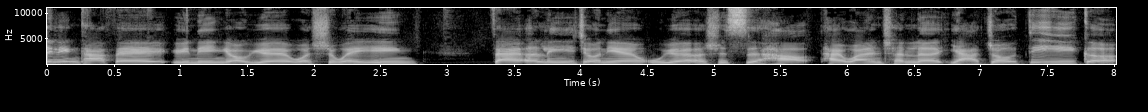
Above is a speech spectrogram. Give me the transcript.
心灵咖啡与您有约，我是韦英。在二零一九年五月二十四号，台湾成了亚洲第一个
